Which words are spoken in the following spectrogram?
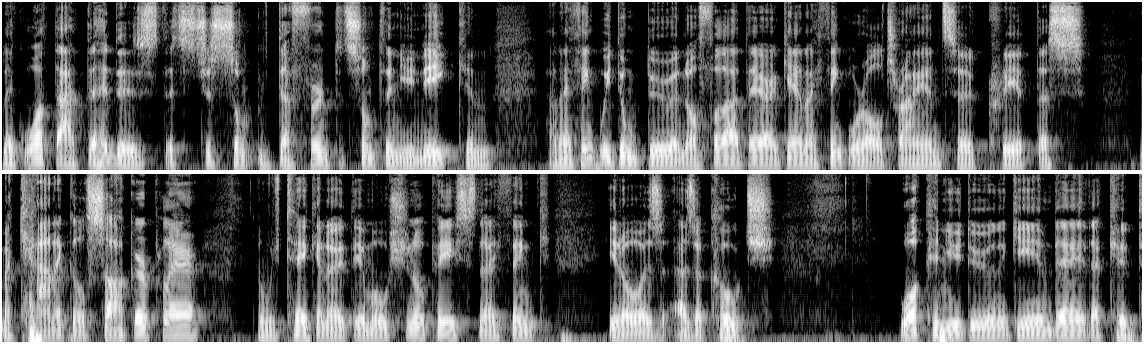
like what that did is it's just something different. It's something unique and and i think we don't do enough of that there. Again i think we're all trying to create this mechanical soccer player, and we've taken out the emotional piece. And I think, you know, as as a coach, what can you do in a game day that could,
